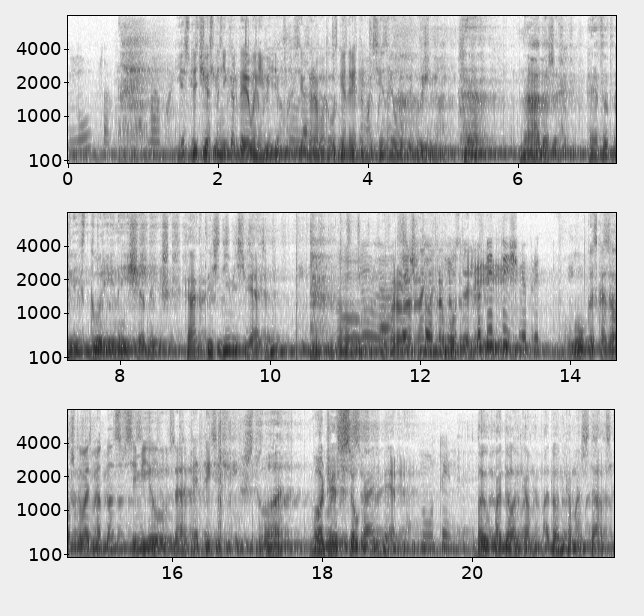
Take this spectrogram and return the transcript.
Ну так, нормально. Если честно, никогда его не видел. Всегда работал с Генри Томасино и Лукой Гурино. Надо же, этот глист Гурина еще дышит. Как ты с ними связан? Ну, Ну мы пару раз на них работали. По пять тысяч мне пред... Лука сказал, что возьмет нас в семью за пять тысяч. Что? Вот же сука Альберта. Ну ты... Был подонком, подонком остался.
